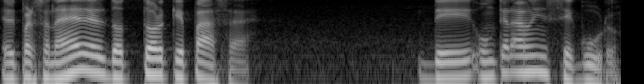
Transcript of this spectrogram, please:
El personaje del doctor que pasa de un carajo inseguro.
